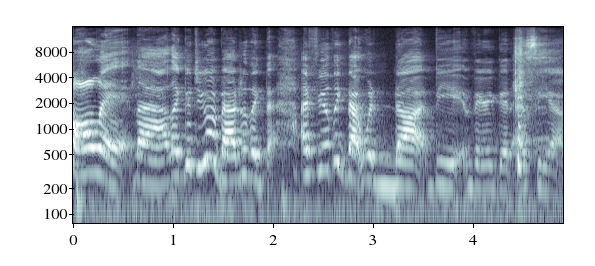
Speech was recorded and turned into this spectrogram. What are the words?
Call it that. Like, could you imagine like that? I feel like that would not be very good SEO.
